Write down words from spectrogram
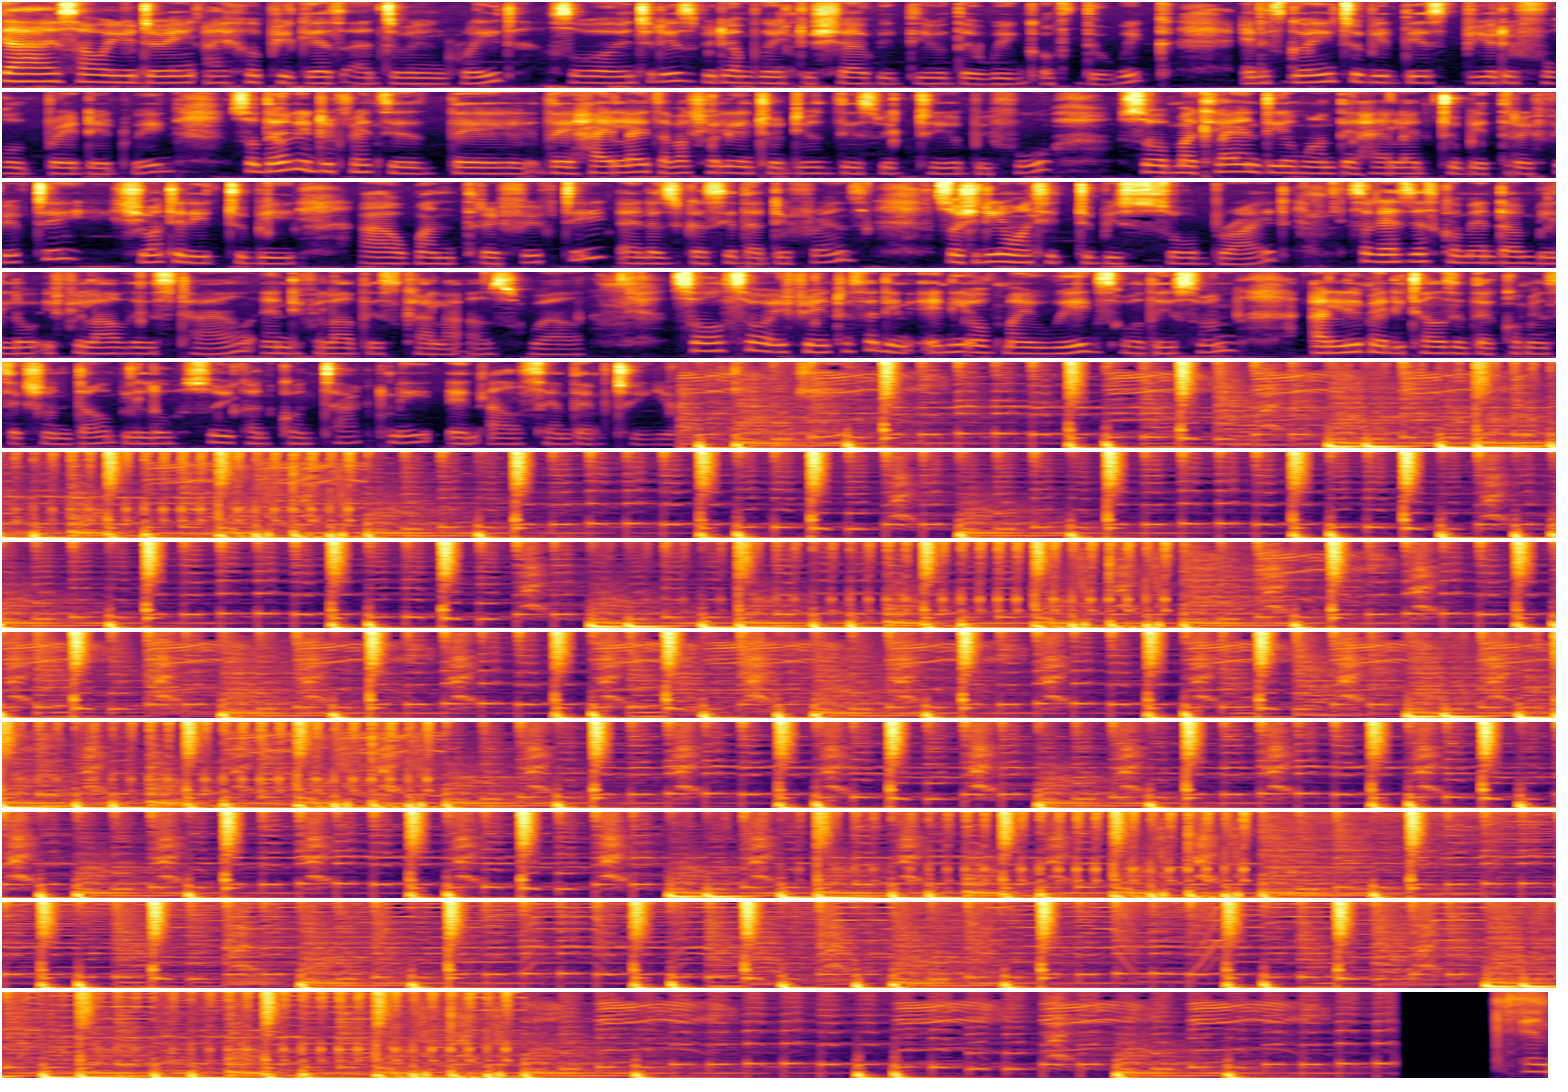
guys how are you doing? I hope you guys are doing great. So in today's video i'm going to share with you the wig of the week and it's going to be this beautiful braided wig. So the only difference is the the highlights i've actually introduced this wig to you before. So my client didn't want the highlight to be 350 she wanted it to be uh 1350 and as you can see the difference so she didn't want it to be so bright. So guys just comment down below if you love this style and if you love this color as well. So also if you're interested in any of my wigs or this one I'll leave my details in the comment section down below so you can contact me and I'll send them to you. Okay.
